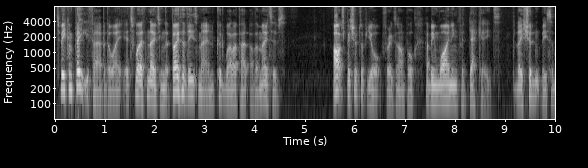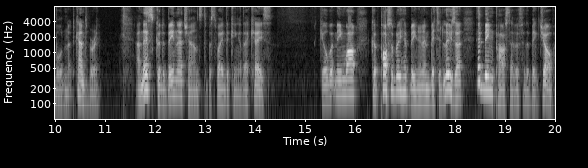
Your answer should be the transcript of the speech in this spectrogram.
To be completely fair, by the way, it's worth noting that both of these men could well have had other motives. Archbishops of York, for example, have been whining for decades that they shouldn't be subordinate to Canterbury, and this could have been their chance to persuade the king of their case. Gilbert, meanwhile, could possibly have been an embittered loser who had been passed over for the big job.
